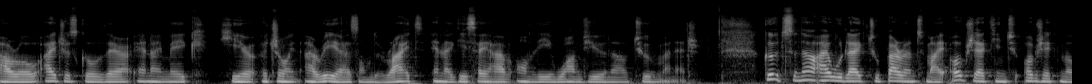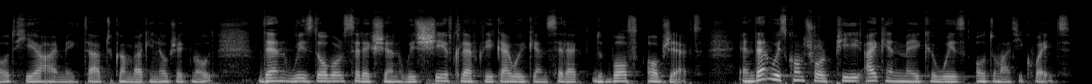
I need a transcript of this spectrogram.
arrow I just go there and I make here a join areas on the right and like this I have only one view now to manage. Good, so now I would like to parent my object into object mode. Here I make tab to come back in object mode. Then with double selection, with shift left click, I will can select the both object. And then with control P, I can make a with automatic weight.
